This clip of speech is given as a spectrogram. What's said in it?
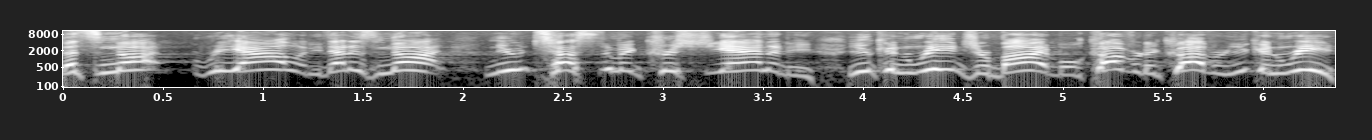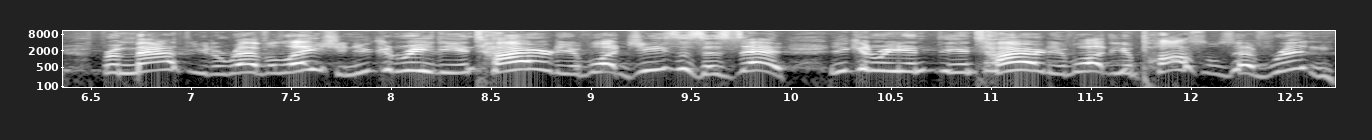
That's not reality. That is not New Testament Christianity. You can read your Bible cover to cover. You can read from Matthew to Revelation. You can read the entirety of what Jesus has said. You can read the entirety of what the apostles have written,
